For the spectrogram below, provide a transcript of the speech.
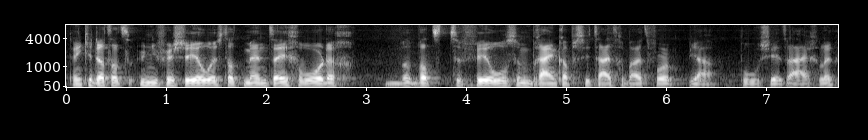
Denk je dat dat universeel is dat men tegenwoordig wat, wat te veel zijn breincapaciteit gebruikt voor ja, bullshit eigenlijk?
